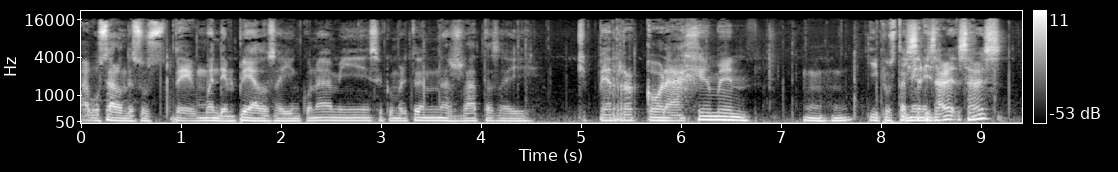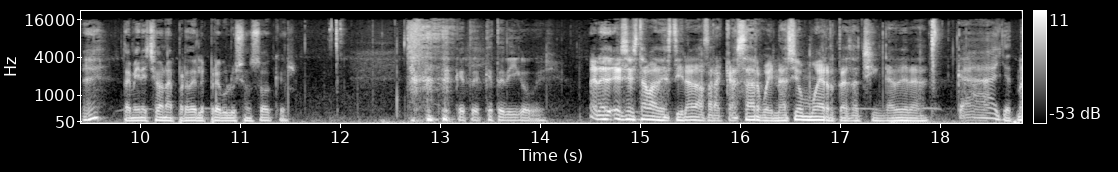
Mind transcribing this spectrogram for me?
abusaron de sus de un buen de empleados ahí en Konami, se convirtió en unas ratas ahí. Qué perro coraje, men. Y pues también. sabes, sabes? ¿Eh? También echaron a perder el Pre Evolution Soccer. ¿Qué, te, ¿Qué te digo, güey? Ese estaba destinado a fracasar, güey. Nació muerta esa chingadera. Cállate.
